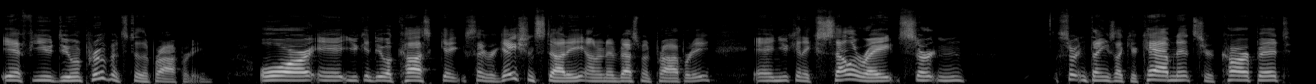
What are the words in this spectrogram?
if you do improvements to the property. Or eh, you can do a cost segregation study on an investment property and you can accelerate certain certain things like your cabinets, your carpet,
